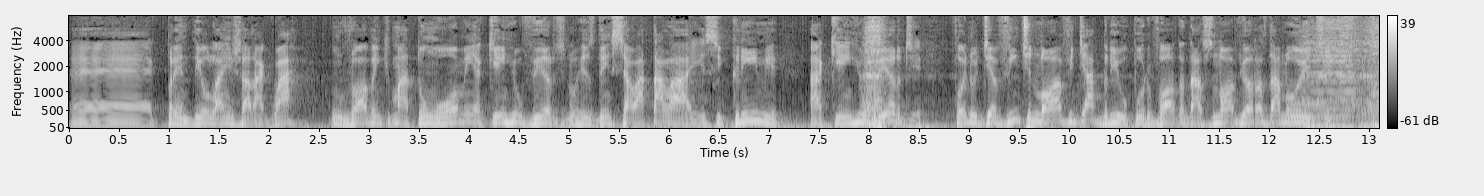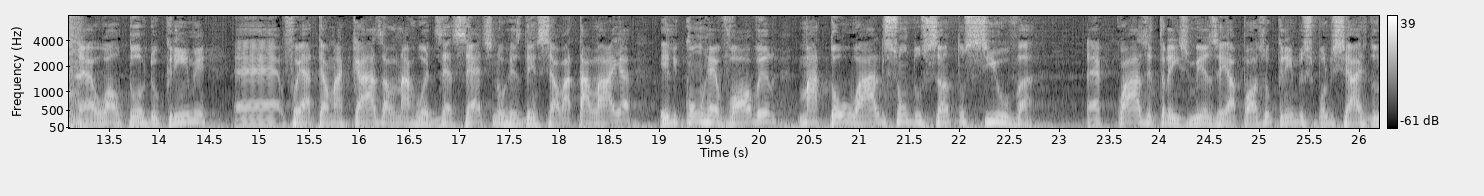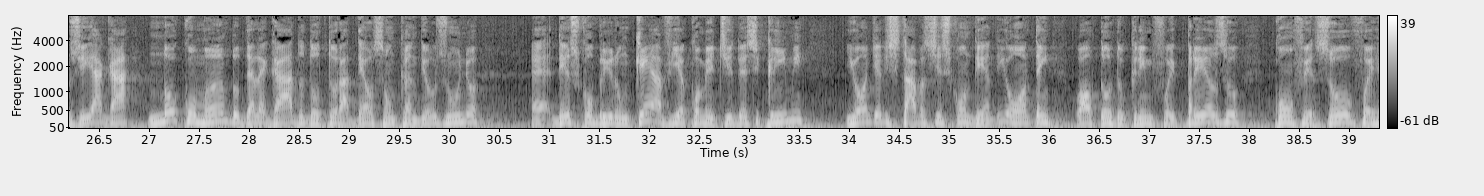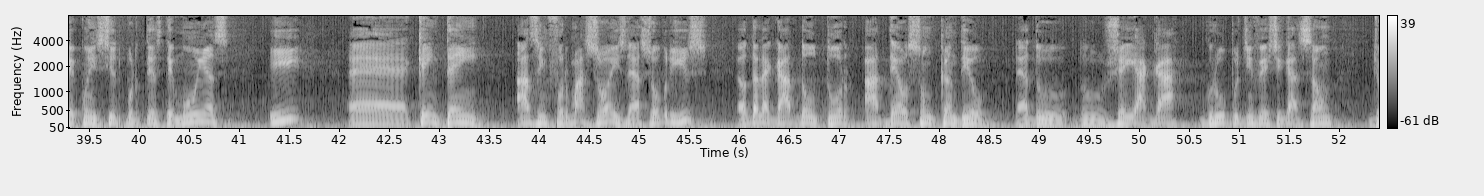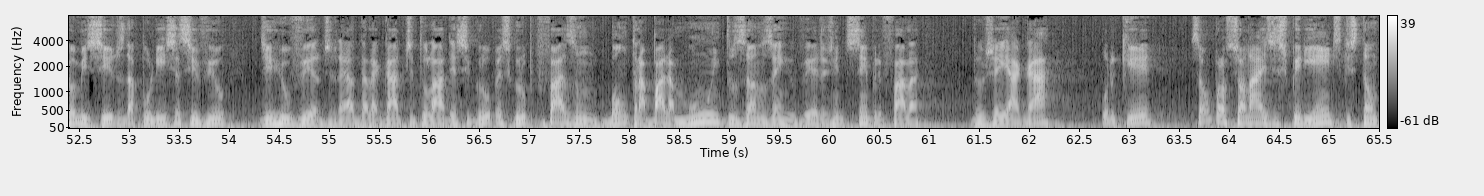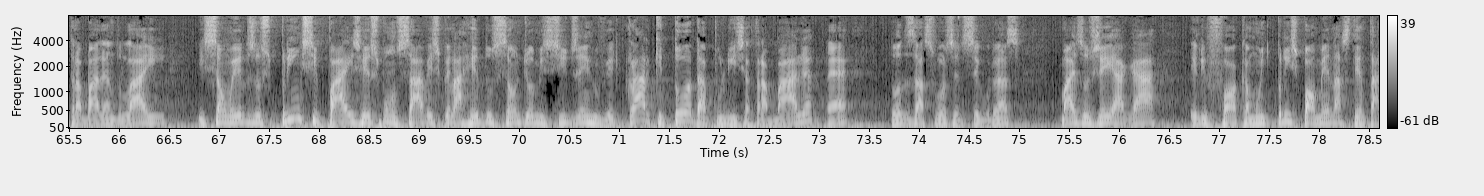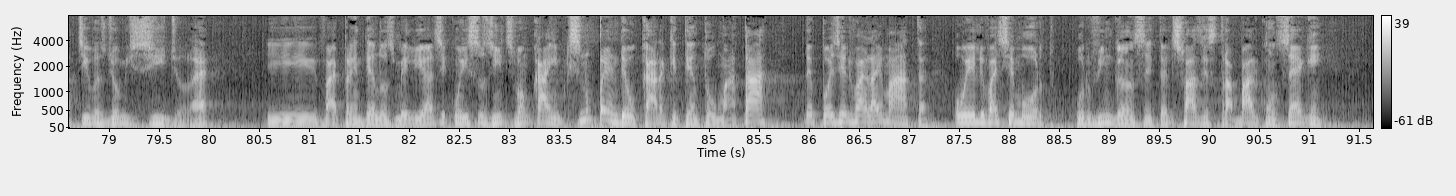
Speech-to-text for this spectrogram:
É, prendeu lá em Jaraguá um jovem que matou um homem aqui em Rio Verde, no residencial Atalaia. Esse crime aqui em Rio Verde foi no dia 29 de abril, por volta das 9 horas da noite. É, o autor do crime é, foi até uma casa lá na rua 17, no residencial Atalaia. Ele, com um revólver, matou o Alisson dos Santos Silva. É, quase três meses após o crime, os policiais do GH, no comando do delegado Dr. Adelson Candeu Júnior, é, descobriram quem havia cometido esse crime e onde ele estava se escondendo. E ontem, o autor do crime foi preso, confessou, foi reconhecido por testemunhas e é, quem tem as informações né, sobre isso é o delegado doutor Adelson Candeu, né, do, do GH, Grupo de Investigação de Homicídios da Polícia Civil de Rio Verde, né? O delegado titular desse grupo, esse grupo faz um bom trabalho há muitos anos em Rio Verde, a gente sempre fala do GH, porque são profissionais experientes que estão trabalhando lá e, e são eles os principais responsáveis pela redução de homicídios em Rio Verde. Claro que toda a polícia trabalha, né? Todas as forças de segurança, mas o GH ele foca muito principalmente nas tentativas de homicídio, né? E vai prendendo os meliantes e com isso os índices vão caindo. Porque se não prender o cara que tentou matar, depois ele vai lá e mata. Ou ele vai ser morto por vingança. Então eles fazem esse trabalho, conseguem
